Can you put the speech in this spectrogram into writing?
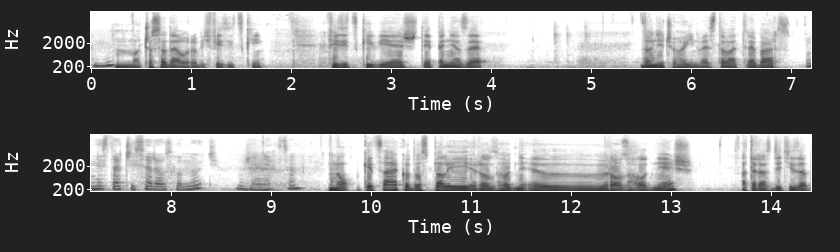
Mm-hmm. No čo sa dá urobiť fyzicky? Fyzicky vieš tie peniaze do niečoho investovať, trebárs. Nestačí sa rozhodnúť, že nechcem? No, keď sa ako dospelý rozhodne, e, rozhodneš a teraz deti za,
